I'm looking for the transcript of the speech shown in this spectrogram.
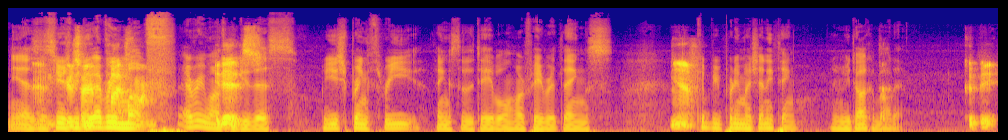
Yeah, a and we do every platform. month. Every month It we do this. We each bring three things to the table, our favorite things. Yeah, Could be pretty much anything when we talk about it. could be.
